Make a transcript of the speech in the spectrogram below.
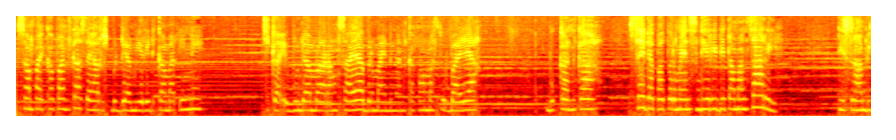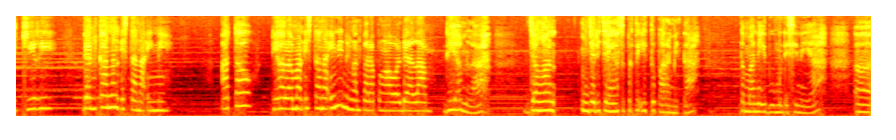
sampai kapankah saya harus berdiam diri di kamar ini? Jika ibunda melarang saya bermain dengan kakang Mas Purbaya, bukankah saya dapat bermain sendiri di Taman Sari? Di serambi kiri dan kanan istana ini? Atau di halaman istana ini dengan para pengawal dalam? Diamlah, jangan menjadi cengeng seperti itu, Paramita. Temani ibumu di sini ya, uh,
